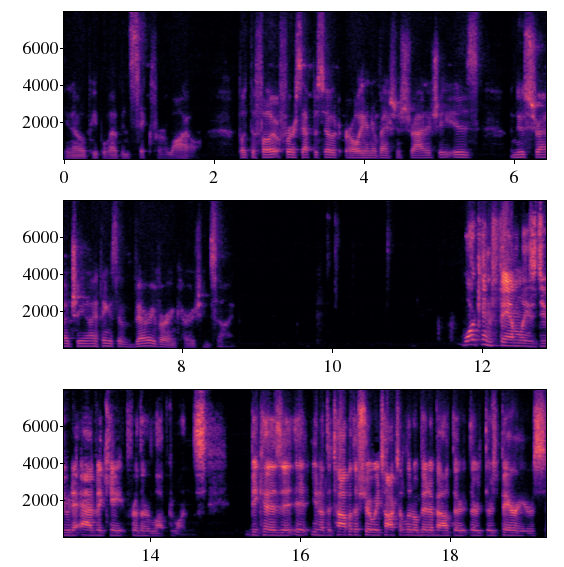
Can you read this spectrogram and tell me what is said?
you know, people who have been sick for a while. But the first episode, early intervention strategy, is a new strategy, and I think it's a very, very encouraging sign. What can families do to advocate for their loved ones? Because it, it, you know, at the top of the show, we talked a little bit about there, there there's barriers.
